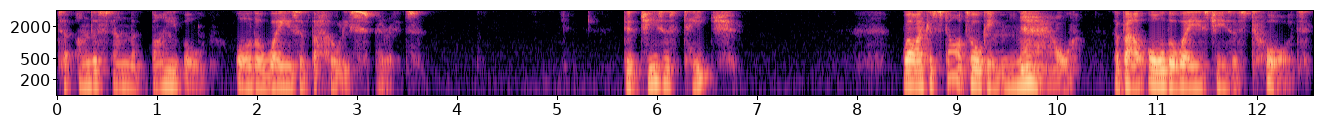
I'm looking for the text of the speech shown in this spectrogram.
to understand the Bible or the ways of the Holy Spirit? Did Jesus teach? Well, I could start talking now about all the ways Jesus taught,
